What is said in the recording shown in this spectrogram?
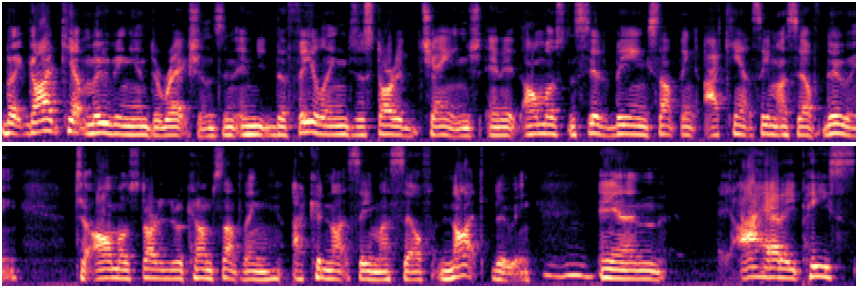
but God kept moving in directions, and, and the feeling just started to change, and it almost instead of being something I can't see myself doing, to almost started to become something I could not see myself not doing, and I had a peace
